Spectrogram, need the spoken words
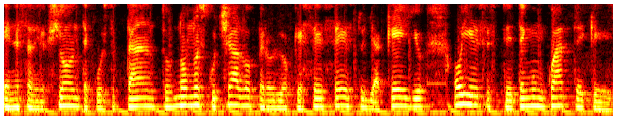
en esta dirección, te cuesta tanto, no, no he escuchado, pero lo que sé es esto y aquello, oye, este, tengo un cuate que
